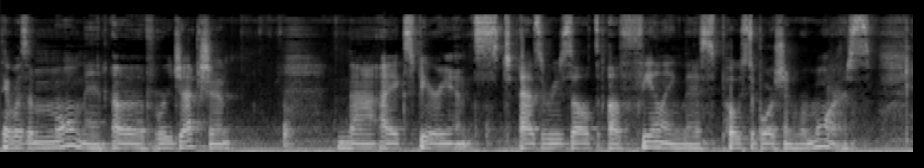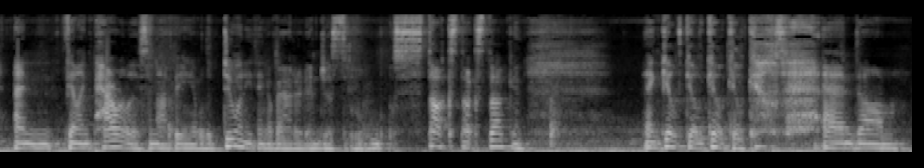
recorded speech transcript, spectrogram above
there was a moment of rejection that I experienced as a result of feeling this post abortion remorse and feeling powerless and not being able to do anything about it and just stuck, stuck, stuck and and guilt, guilt, guilt, guilt, guilt. And um,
